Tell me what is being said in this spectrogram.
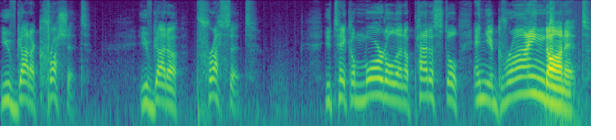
you've got to crush it. You've got to press it. You take a mortal and a pedestal and you grind on it.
